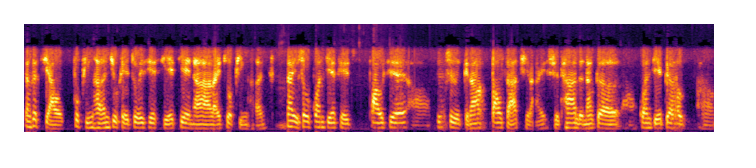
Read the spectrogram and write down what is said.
那个脚不平衡，就可以做一些鞋垫啊来做平衡。那有时候关节可以包一些啊，就是给它包扎起来，使它的那个啊关节不要啊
